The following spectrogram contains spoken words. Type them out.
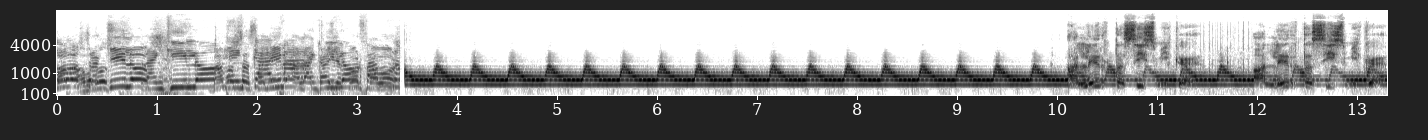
Todos Vámonos. tranquilos. Tranquilo. Vamos En a salir calma, a la calle, por favor. Alerta sísmica. Alerta sísmica.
